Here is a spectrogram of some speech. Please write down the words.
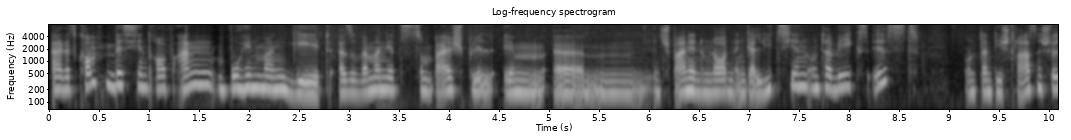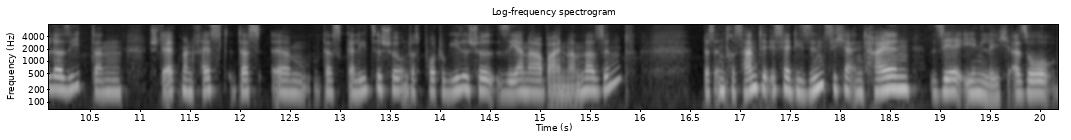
Äh, das kommt ein bisschen drauf an, wohin man geht. Also wenn man jetzt zum Beispiel im, ähm, in Spanien im Norden in Galicien unterwegs ist und dann die Straßenschilder sieht, dann stellt man fest, dass ähm, das Galizische und das Portugiesische sehr nah beieinander sind das Interessante ist ja, die sind sich ja in Teilen sehr ähnlich. Also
